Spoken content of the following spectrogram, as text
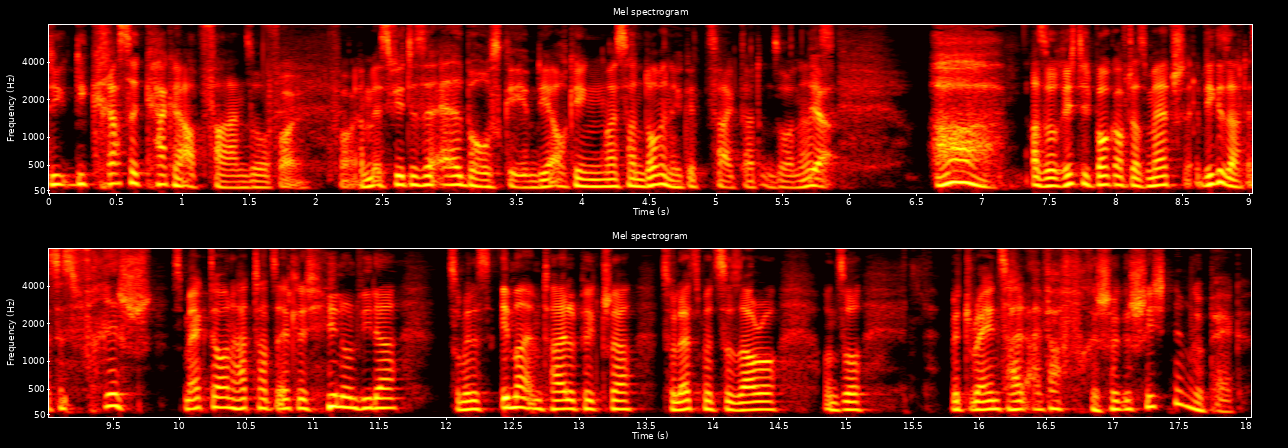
die, die krasse Kacke abfahren, so. Voll, voll. Ähm, es wird diese Elbows geben, die er auch gegen Meister Dominic gezeigt hat und so, ne? Ja. Ah, also richtig Bock auf das Match. Wie gesagt, es ist frisch. SmackDown hat tatsächlich hin und wieder, zumindest immer im Title Picture, zuletzt mit Cesaro und so, mit Reigns halt einfach frische Geschichten im Gepäck.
